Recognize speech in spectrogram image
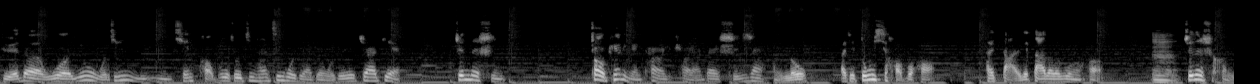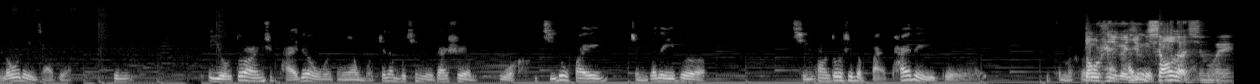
觉得我因为我经以前跑步的时候经常经过这家店，我觉得这家店真的是照片里面看上去漂亮，但实际上很 low，而且东西好不好还打一个大大的问号，嗯，真的是很 low 的一家店。嗯，有多少人去排队或者怎么样，我真的不清楚，但是我极度怀疑整个的一个情况都是一个摆拍的一个怎么说？都是一个营销的行为。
